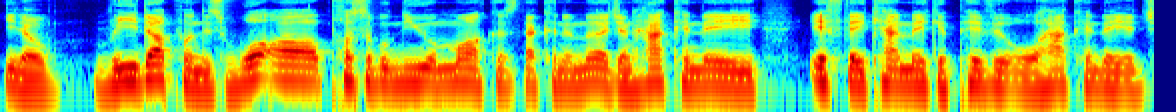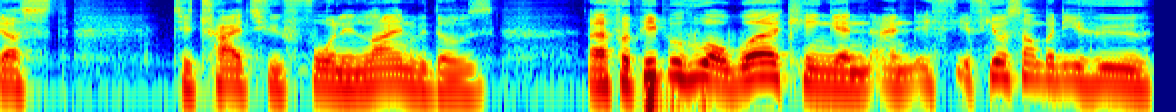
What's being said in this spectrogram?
you know, read up on this. What are possible new markets that can emerge, and how can they, if they can make a pivot, or how can they adjust to try to fall in line with those? Uh, for people who are working, and and if if you're somebody who,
